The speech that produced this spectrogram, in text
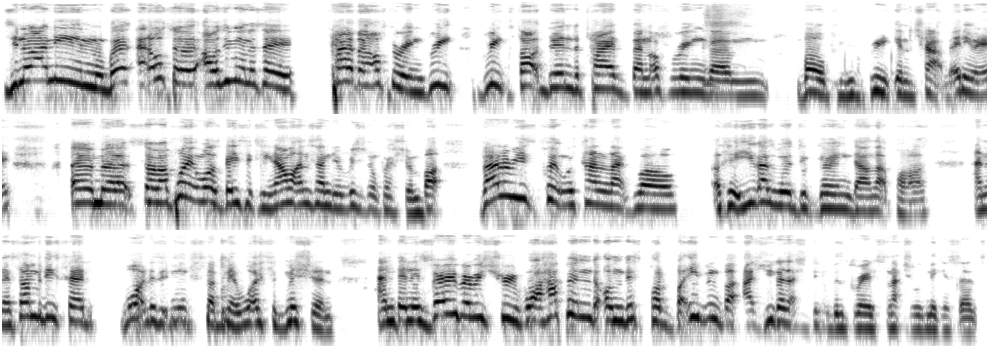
do you know what I mean? But, and also, I was even going to say, tithe and offering, Greek, Greek, start doing the tithes and offering um, bulb, please, Greek in the chat. But anyway, um, uh, so my point was basically, now I understand the original question, but Valerie's point was kind of like, well, okay, you guys were going down that path. And then somebody said, what does it mean to submit? What is submission? And then it's very, very true. What happened on this pod, but even, but as you guys actually did with grace and actually was making sense.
